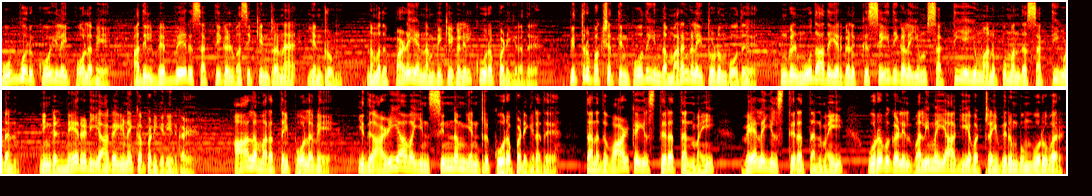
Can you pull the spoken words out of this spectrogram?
ஒவ்வொரு கோயிலைப் போலவே அதில் வெவ்வேறு சக்திகள் வசிக்கின்றன என்றும் நமது பழைய நம்பிக்கைகளில் கூறப்படுகிறது. பித்ருபக்ஷத்தின் போது இந்த மரங்களை தொடும்போது உங்கள் மூதாதையர்களுக்கு செய்திகளையும் சக்தியையும் அனுப்பும் அந்த சக்தியுடன் நீங்கள் நேரடியாக இணைக்கப்படுகிறீர்கள். ஆலமரத்தைப் போலவே இது அழியாவையின் சின்னம் என்று கூறப்படுகிறது. தனது வாழ்க்கையில் ஸ்திரத்தன்மை வேலையில் ஸ்திரத்தன்மை உறவுகளில் வலிமை ஆகியவற்றை விரும்பும் ஒருவர்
